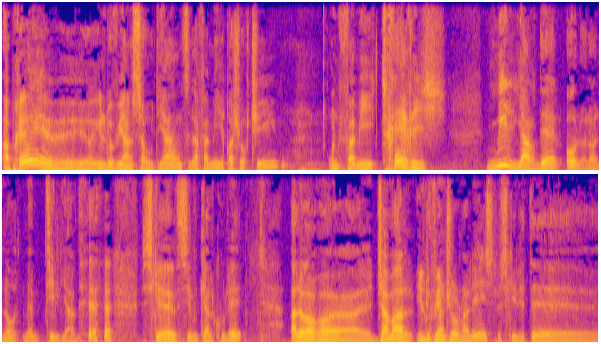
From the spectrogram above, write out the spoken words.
Après, euh, il devient saoudien, la famille Khashoggi, une famille très riche, milliardaire, oh là là, non, même milliardaire, puisque si vous calculez, alors euh, Jamal, il devient journaliste, puisqu'il était euh,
